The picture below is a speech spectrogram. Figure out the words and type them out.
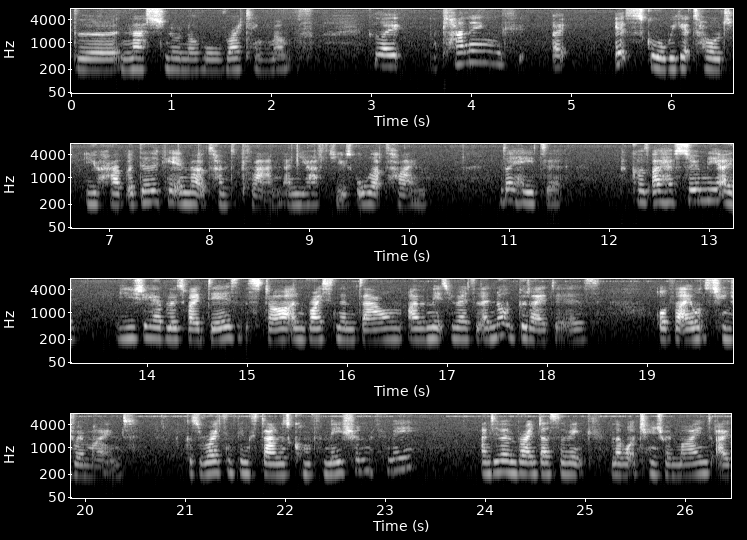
the National Novel Writing Month. Like, planning, like, at school we get told you have a dedicated amount of time to plan and you have to use all that time. And I hate it because I have so many, I usually have loads of ideas at the start and writing them down either makes me realize that they're not good ideas or that I want to change my mind because writing things down is confirmation for me and if I'm writing down something and I want to change my mind I,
